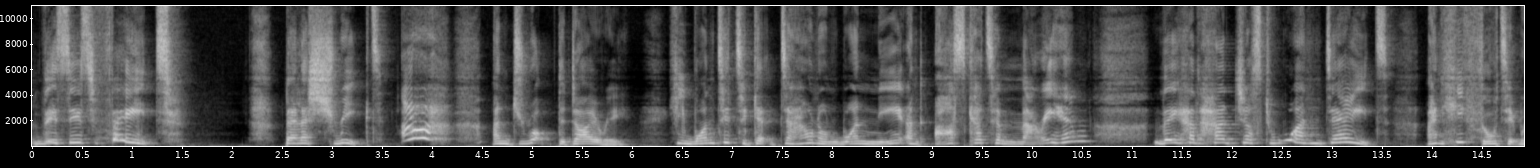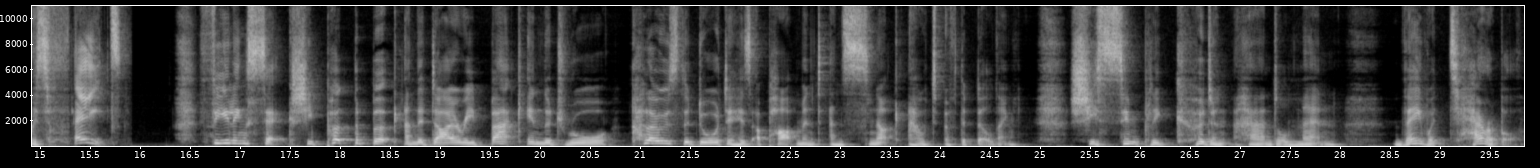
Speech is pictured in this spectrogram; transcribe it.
This is fate. Bella shrieked, ah, and dropped the diary. He wanted to get down on one knee and ask her to marry him? They had had just one date, and he thought it was fate. Feeling sick, she put the book and the diary back in the drawer, closed the door to his apartment, and snuck out of the building. She simply couldn't handle men. They were terrible.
